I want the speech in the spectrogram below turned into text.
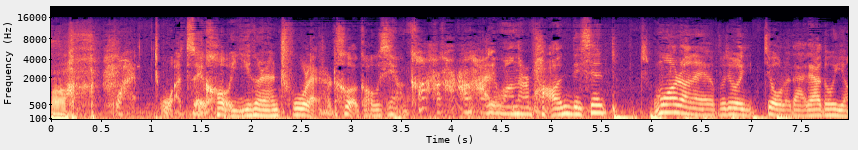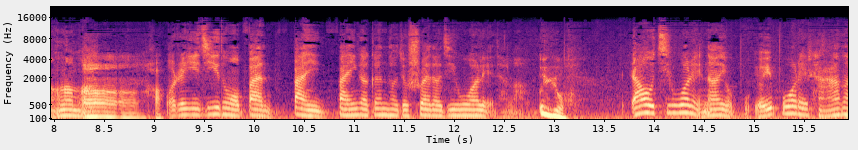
啊我我最后一个人出来是特高兴，咔咔咔就往那儿跑。你得先摸着那个，不就救了大家都赢了啊吗？啊好，我这一激动，我绊绊一绊一个跟头就摔到鸡窝里去了。哎呦然后鸡窝里呢有有一玻璃碴子，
